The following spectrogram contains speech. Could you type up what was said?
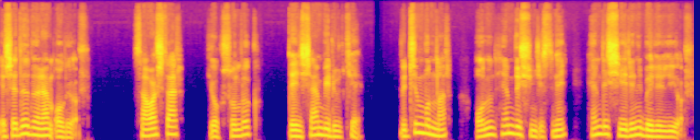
yaşadığı dönem oluyor. Savaşlar, yoksulluk, değişen bir ülke. Bütün bunlar onun hem düşüncesini hem de şiirini belirliyor.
